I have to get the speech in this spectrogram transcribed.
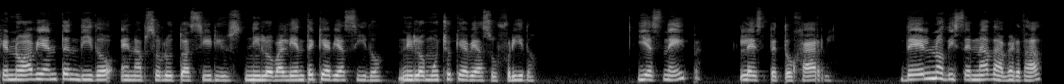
que no había entendido en absoluto a Sirius, ni lo valiente que había sido, ni lo mucho que había sufrido. ¿Y Snape? le espetó Harry. De él no dice nada, ¿verdad?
